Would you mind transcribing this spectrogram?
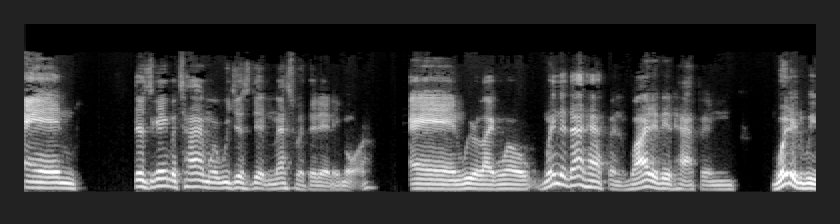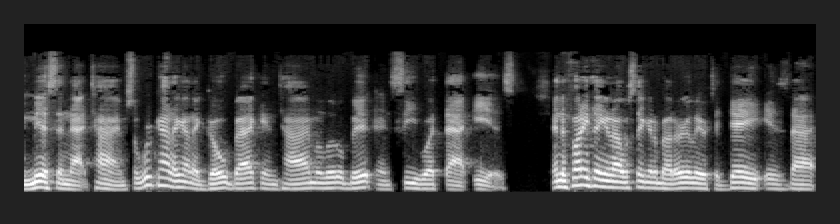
And there's a game of time where we just didn't mess with it anymore. And we were like, well, when did that happen? Why did it happen? What did we miss in that time? So we're kind of going to go back in time a little bit and see what that is. And the funny thing that I was thinking about earlier today is that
